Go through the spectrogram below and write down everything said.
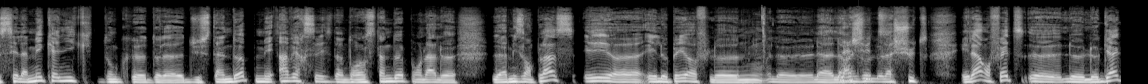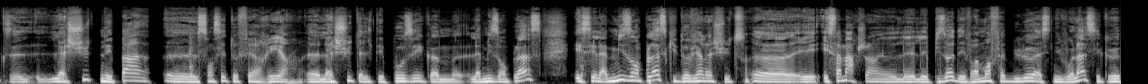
c'est la mécanique donc de la- du stand-up, mais inversé. Dans dans le stand-up, on a le, la mise en place et, euh, et le payoff, le, le, la, chute. la chute. Et là, en fait, euh, le, le gag, euh, la chute n'est pas euh, censée te faire rire. Euh, la chute, elle t'est posée comme la mise en place, et c'est la mise en place qui devient la chute. Et, et ça marche. Hein. L'épisode est vraiment fabuleux à ce niveau-là. C'est que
